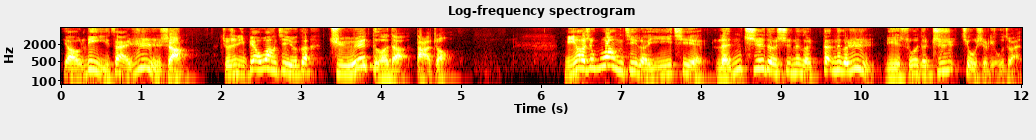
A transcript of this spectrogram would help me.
要立在日上，就是你不要忘记有一个觉得的大照。你要是忘记了一切能知的是那个但那个日，你所有的知就是流转，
